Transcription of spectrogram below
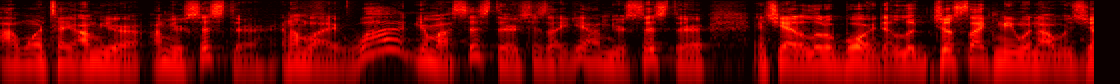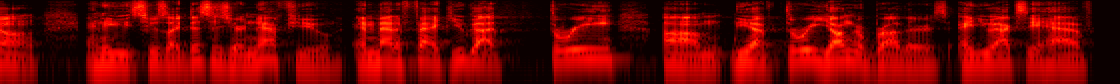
I want to tell you I'm your I'm your sister." And I'm like, "What? You're my sister?" She's like, "Yeah, I'm your sister." And she had a little boy that looked just like me when I was young. And he she was like, "This is your nephew." And matter of fact, you got three, um, you have three younger brothers, and you actually have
